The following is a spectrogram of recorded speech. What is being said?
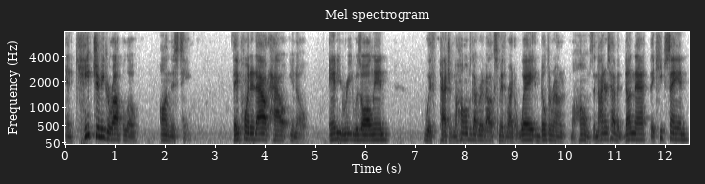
and keep Jimmy Garoppolo on this team. They pointed out how, you know, Andy Reid was all in with Patrick Mahomes, got rid of Alex Smith right away and built around Mahomes. The Niners haven't done that. They keep saying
